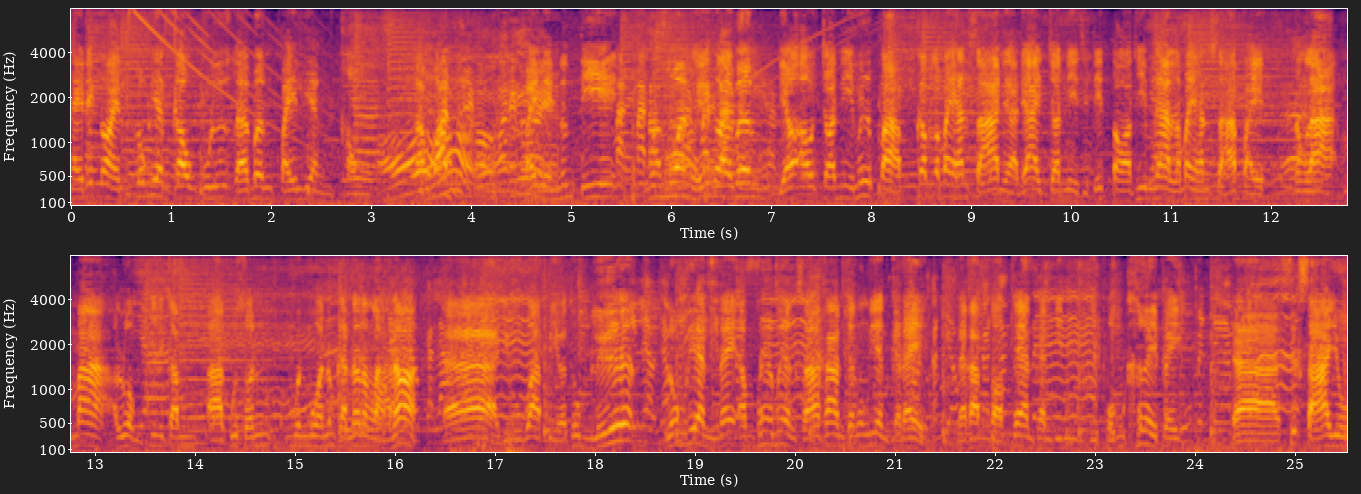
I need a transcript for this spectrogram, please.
ให้เด็กน้อยโรงเรียนเก่ากูละเบิ่งไปเลี้ยงเขารางวัลไปเล่นดนตรีม่วนให้เด็กน้อยเบิ่งเดี๋ยวเอาจอนนี่มือปราบกับละไม่หันษาเนี่ยเดี๋ยวไอ้จอนนี่สิติดต่อทีมงานละไม่หันษาไปน้องลามาร่วมกิจกรรมอ่ากุศลมวลๆน้ำกันเนาะน้องลาเนาะอ่าอยู่ว่าปีปทุมหรือโรงเรียนในอำเภอเมืองสารคามจังโรงเรียนก็ได้นะครับตอบแทนแผ่นดินที่ผมเคยไปอ่าศึกษาอยู่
